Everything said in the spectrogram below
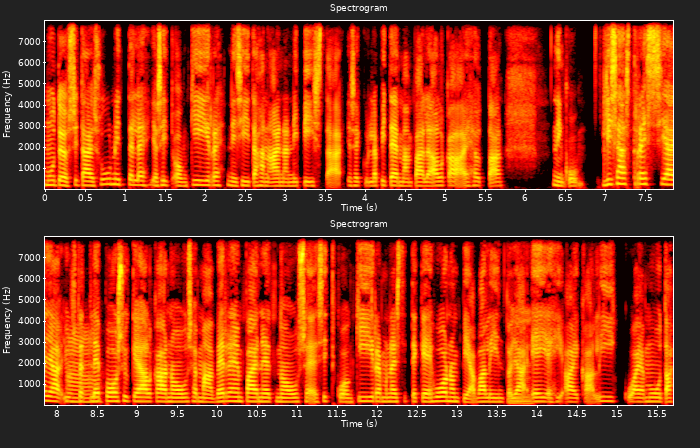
muuten jos sitä ei suunnittele ja sitten on kiire, niin siitähän aina nipistää, ja se kyllä pitemmän päälle alkaa aiheuttaa niin kuin lisää stressiä ja just, että Mm. leposyke alkaa nousemaan, verenpaineet nousee, sitten kun on kiire, monesti tekee huonompia valintoja, Mm. ei ehdi aikaa liikkua ja muuta,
